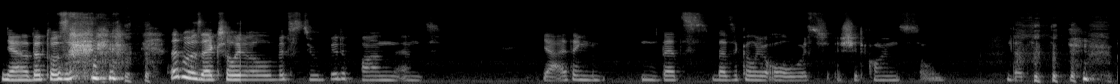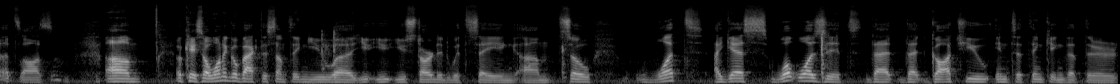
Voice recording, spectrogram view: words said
yeah that was that was actually a little bit stupid fun and yeah i think that's basically all always shitcoins so that's awesome. Um, okay so i want to go back to something you uh, you, you started with saying um, so what I guess what was it that that got you into thinking that there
